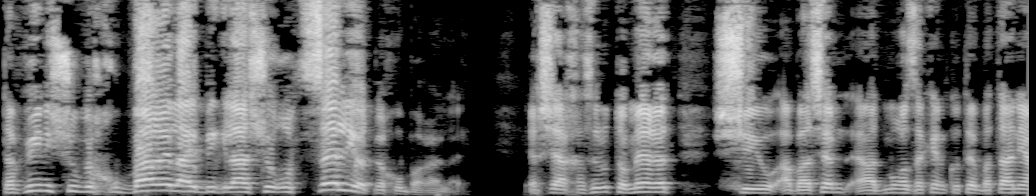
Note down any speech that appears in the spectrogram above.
תביני שהוא מחובר אליי בגלל שהוא רוצה להיות מחובר אליי. איך שהחסידות אומרת שהבעל שם האדמו"ר הזקן כותב בתניא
